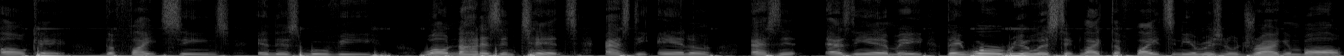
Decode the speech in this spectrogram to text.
okay, the fight scenes in this movie, while not as intense as the Anna as it as the anime, they were realistic like the fights in the original Dragon Ball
